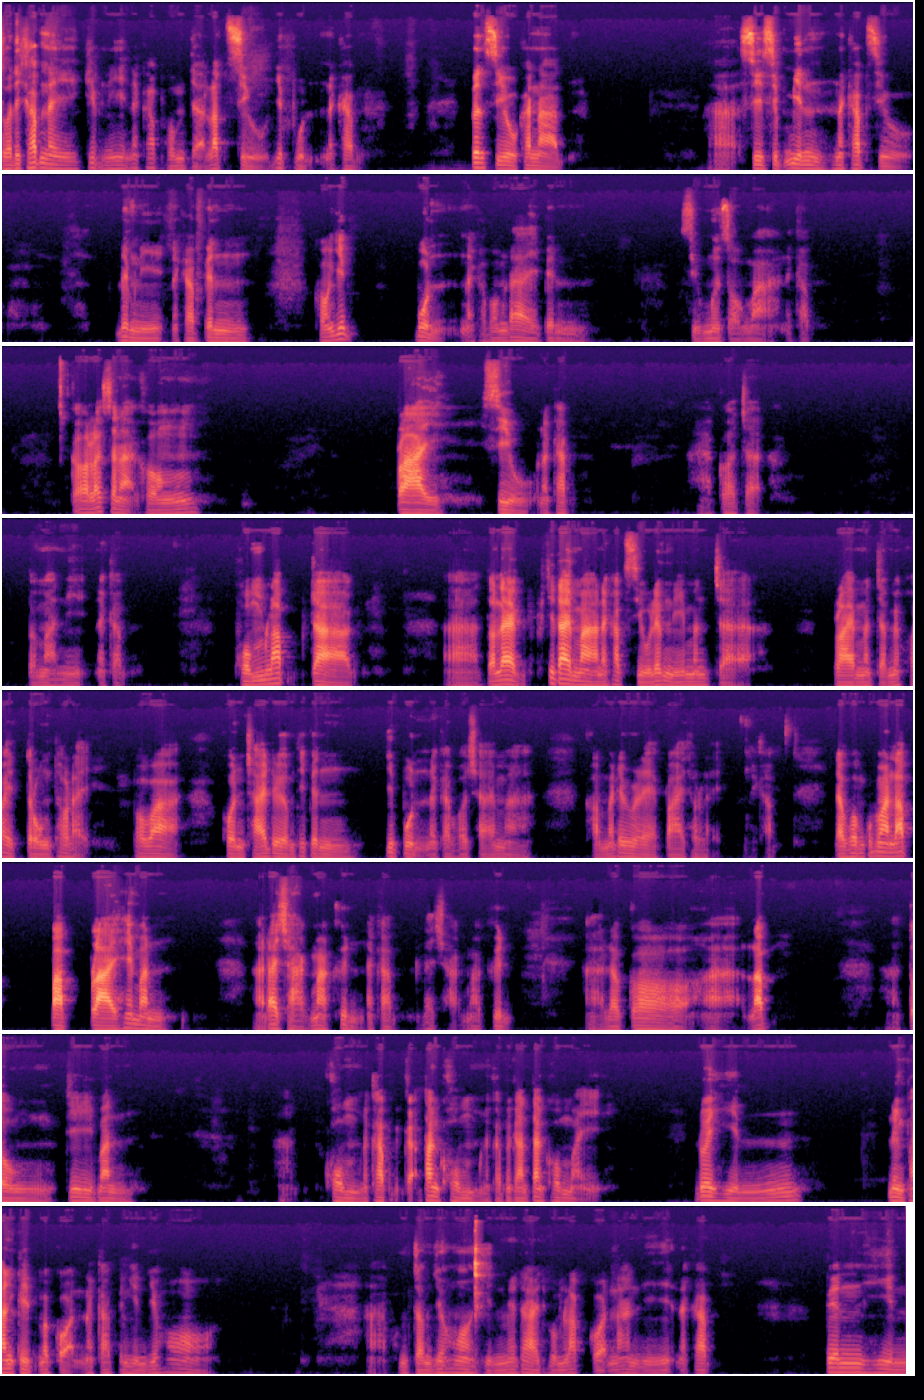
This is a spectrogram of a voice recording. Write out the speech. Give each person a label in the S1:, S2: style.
S1: สวัสดีครับในคลิปนี้นะครับ ผมจะรับสิวญี่ปุ่นนะครับ เป็นสิวขนาด 40 มิลนะครับ สิวเล่มนี้นะครับ เป็นของญี่ปุ่นนะครับ ผมได้เป็นสิวมือสองมานะครับ ก็ลักษณะของปลายสิวนะครับ ก็จะประมาณนี้นะครับ ผมรับจากอาตอนแรกที่ได้มานะครับ สิวเล่มนี้มันจะปลายมันจะไม่ค่อยตรงเท่าไหร่ เพราะว่าคนใช้เดิมที่เป็นญี่ปุ่นนะครับเขาใช้มาเขาไม่ได้ดูแลปลายเท่าไหร่นะครับแต่ผมก็มารับปรับปลายให้มันได้ฉากมากขึ้นนะครับ ได้ฉากมากขึ้น แล้วก็รับตรงที่มัน คมนะครับตั้งคมนะครับเป็นการตั้งคมใหม่ ด้วยหิน 1,000กริดมาก่อนนะครับ เป็นหินยี่ห้ออผมจำยี่ห้อหินไม่ได้ที่ผมรับก่อนหน้านี้นะครับ เป็นหิน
